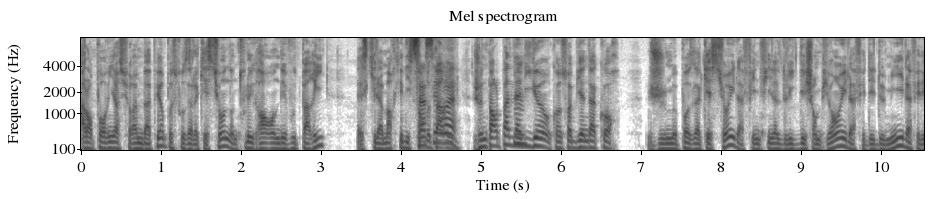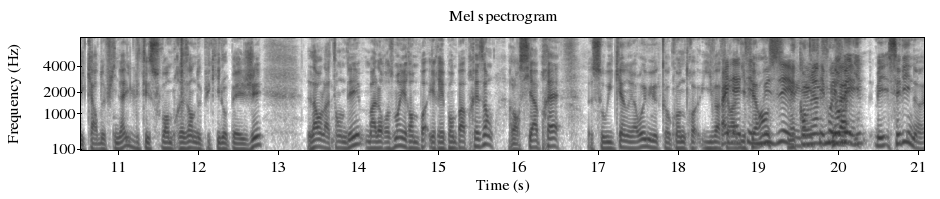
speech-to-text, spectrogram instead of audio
alors pour revenir sur Mbappé, on peut se poser la question, dans tous les grands rendez-vous de Paris, est-ce qu'il a marqué l'histoire de Paris vrai. Je ne parle pas de la Mm. Ligue 1, qu'on soit bien d'accord. Je me pose la question, il a fait une finale de Ligue des Champions, il a fait des demi, il a fait des quarts de finale, il était souvent présent depuis qu'il est au PSG. Là, on l'attendait, malheureusement, il ne répond, pas- il répond pas présent. Alors si après, ce week-end, on dit, oui, mais contre, il va bah, faire il la différence. Mais combien de fois mais, mais Céline,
